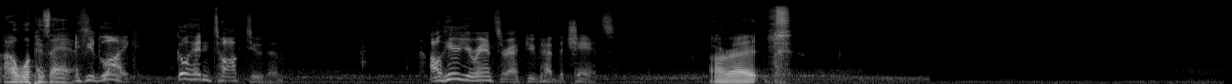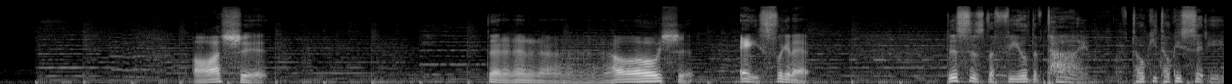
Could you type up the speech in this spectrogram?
I'll whoop his ass. If you'd like, go ahead and talk to them. I'll hear your answer after you've had the chance. All right. Oh shit. Da-da-da-da-da. Oh shit. Ace, look at that. This is the field of time of Toki Toki City.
